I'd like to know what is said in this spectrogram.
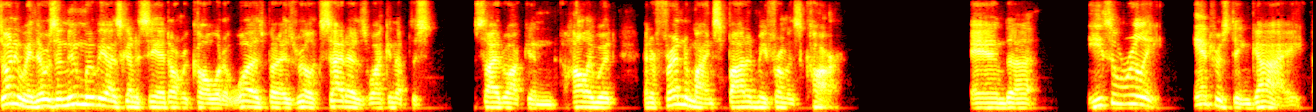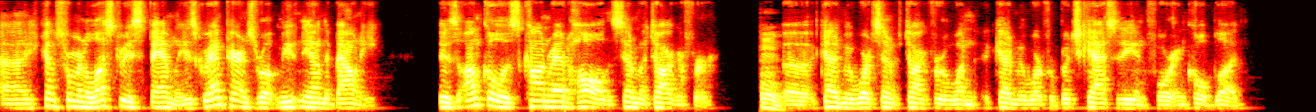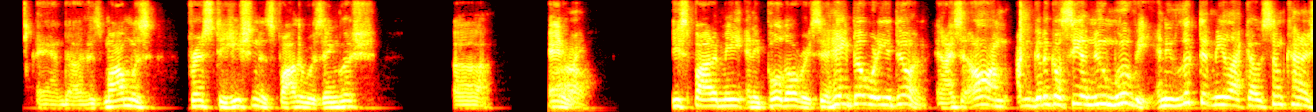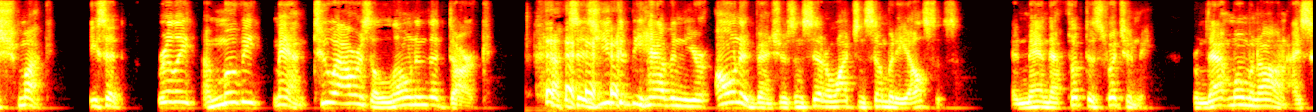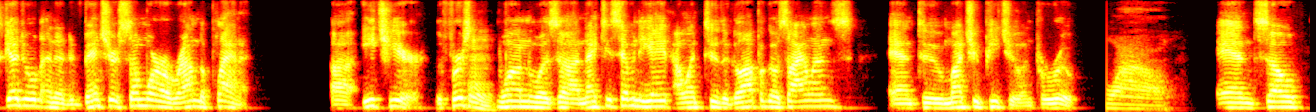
So anyway, there was a new movie I was going to see. I don't recall what it was, but I was real excited. I was walking up the sidewalk in Hollywood, and a friend of mine spotted me from his car. And uh, he's a really interesting guy. Uh, he comes from an illustrious family. His grandparents wrote Mutiny on the Bounty. His uncle is Conrad Hall, the cinematographer, Hmm. uh, Academy Award cinematographer, won Academy Award for Butch Cassidy and for In Cold Blood. And uh, his mom was French Tahitian. His father was English. Uh, anyway, Wow. he spotted me and he pulled over. He said, "Hey, Bill, what are you doing?" And I said, "Oh, I'm I'm gonna go see a new movie." And he looked at me like I was some kind of schmuck. He said, "Really, a movie? Man, two hours alone in the dark." He says you could be having your own adventures instead of watching somebody else's. And man, that flipped a switch in me. From that moment on, I scheduled an adventure somewhere around the planet uh, each year. The first Hmm. one was uh, 1978. I went to the Galapagos Islands and to Machu Picchu in Peru. wow. And so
